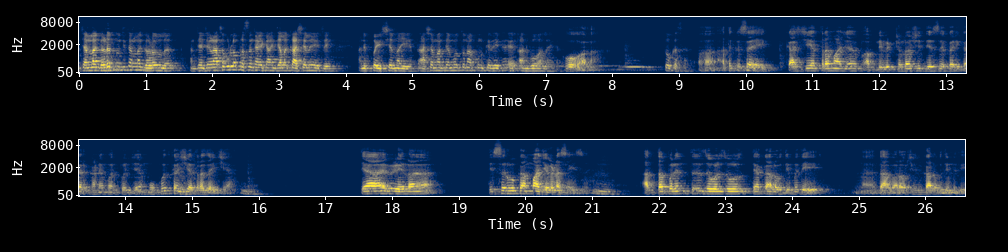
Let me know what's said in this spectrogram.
ज्यांना घडत नव्हती त्यांना घडवलं आणि त्यांच्याकडे असा कुठला प्रसंग आहे का ज्याला काशीला यायचे आणि पैसे नाही आहेत? अशा माध्यमातून आपण कधी काय अनुभव आलाय का? हो आला. तो कसा? हा, आता कसं आहे काशी यात्रा माझ्या आपले विठ्ठलराव शिंदे सहकारी कारखान्यामार्फत ज्या मोफत काशी यात्रा जायच्या त्या वेळेला ते सर्व काम माझ्याकडे असायचं. आत्तापर्यंत जवळजवळ त्या कालावधीमध्ये दहा बारा वर्षाच्या कालावधीमध्ये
